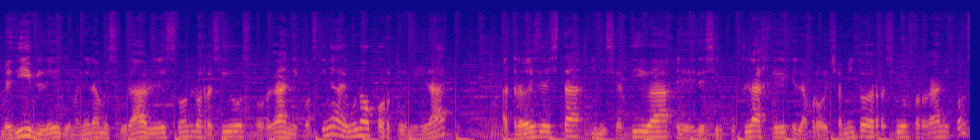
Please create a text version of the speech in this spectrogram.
medible, de manera mesurable, son los residuos orgánicos. ¿Tienen alguna oportunidad a través de esta iniciativa eh, de circulaje el aprovechamiento de residuos orgánicos?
